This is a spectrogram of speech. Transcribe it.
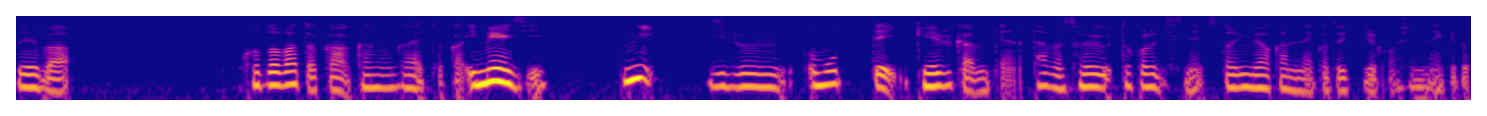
例えば、言葉とか考えとかイメージに自分を持っていけるかみたいな、多分そういうところですね。ちょっと意味わかんないこと言ってるかもしれないけど。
